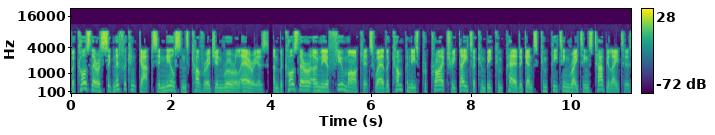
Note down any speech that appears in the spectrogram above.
Because there are significant gaps in Nielsen's coverage in rural areas, and because there are only a few markets where the company's proprietary data can be compared against competing ratings tabulators,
